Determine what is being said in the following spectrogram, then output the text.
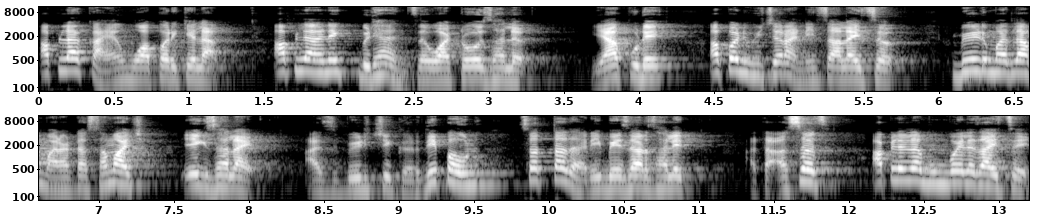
आपला कायम वापर केला. आपल्या अनेक पिढ्यांचं वाटोळ झालं. यापुढे आपण विचारांनी चालायचं. बीडमधला मराठा समाज एक झालाय. आज बीडची गर्दी पाहून सत्ताधारी बेजार झालेत. आता असंच आपल्याला मुंबईला जायचंय.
